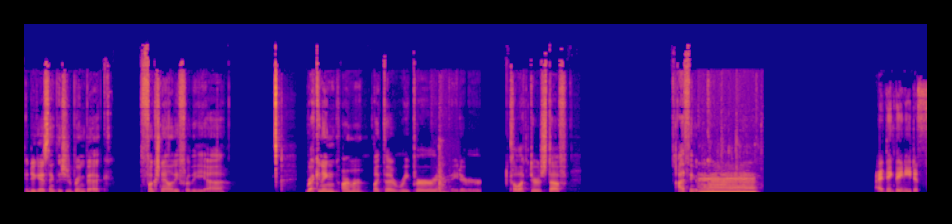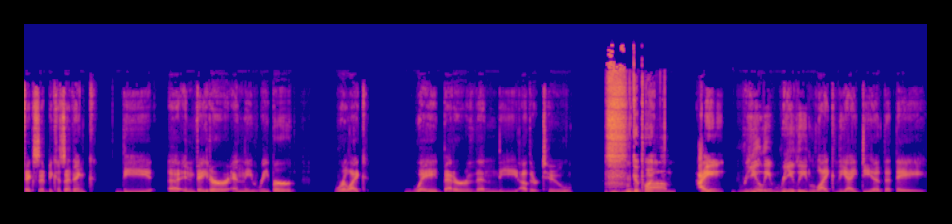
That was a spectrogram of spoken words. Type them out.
do you guys think they should bring back functionality for the uh, Reckoning armor, like the Reaper, Invader, Collector stuff? I think it'd be cool. mm, I think they need to fix it because I think the uh, Invader and the Reaper were like way better than the other two. Good point. Um, I really, really like the idea that they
